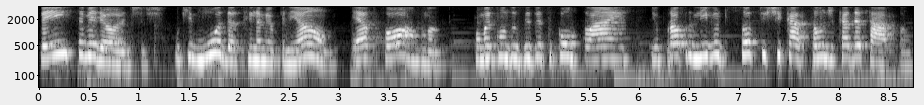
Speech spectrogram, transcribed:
bem semelhantes. O que muda, assim, na minha opinião, é a forma como é conduzido esse compliance e o próprio nível de sofisticação de cada etapa.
